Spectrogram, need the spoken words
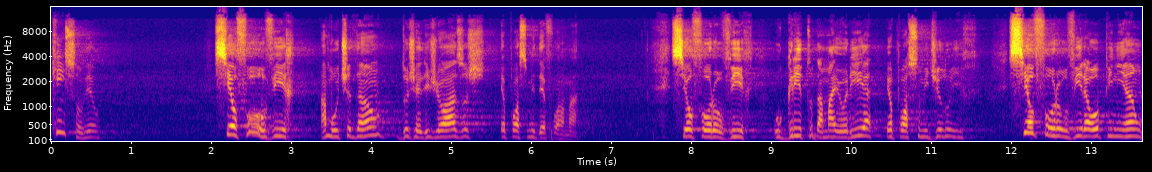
Quem sou eu? Se eu for ouvir a multidão dos religiosos, eu posso me deformar. Se eu for ouvir o grito da maioria, eu posso me diluir. Se eu for ouvir a opinião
